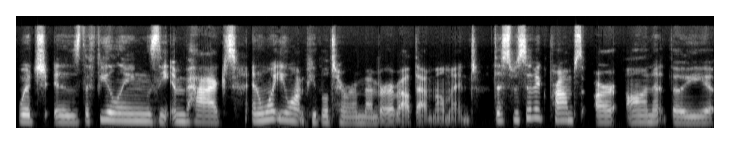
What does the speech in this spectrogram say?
which is the feelings, the impact, and what you want people to remember about that moment. The specific prompts are on the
